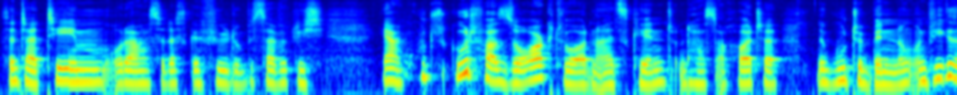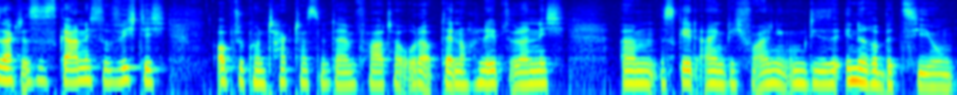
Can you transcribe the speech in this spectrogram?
sind da Themen oder hast du das Gefühl, du bist da wirklich ja gut, gut versorgt worden als Kind und hast auch heute eine gute Bindung. Und wie gesagt, es ist gar nicht so wichtig, ob du Kontakt hast mit deinem Vater oder ob der noch lebt oder nicht. Ähm, es geht eigentlich vor allen Dingen um diese innere Beziehung.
